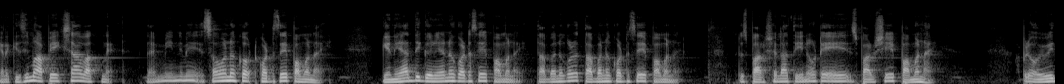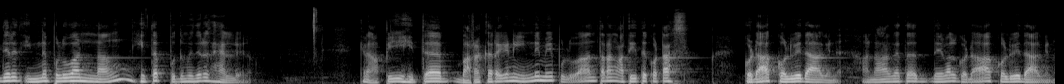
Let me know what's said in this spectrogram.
يعني කිසිම අපේක්ෂාවක් නැහැ. දැන් මේ ඉන්නේ මේ සවන කොටසේ පමණයි. ගෙන යද්දි ගෙන යන කොටසේ පමණයි. තබනකොට තබන කොටසේ පමණයි. ඊට ස්පර්ශලා තිනකොට ඒ ස්පර්ශයේ පමණයි. අපිට ওই විදිහට ඉන්න පුළුවන් නම් හිත පුදුම විදිහට හැල් වෙනවා. කියන්නේ අපි හිත බර කරගෙන ඉන්නේ මේ පුළුවන් තරම් අතීත කොටස් ගොඩාක් කොළුවේ දාගෙන අනාගත දේවල් ගොඩාක් කොළුවේ දාගෙන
